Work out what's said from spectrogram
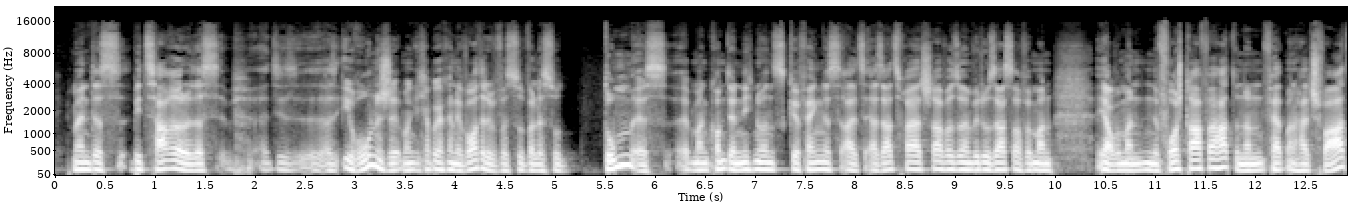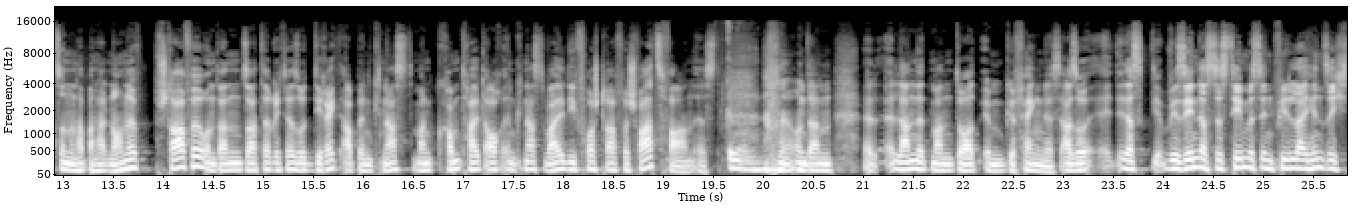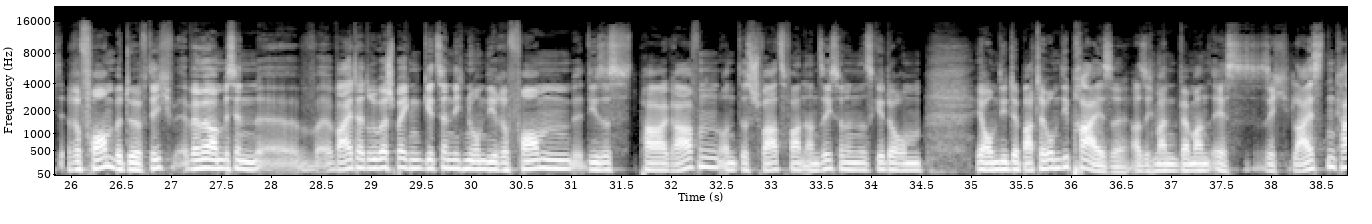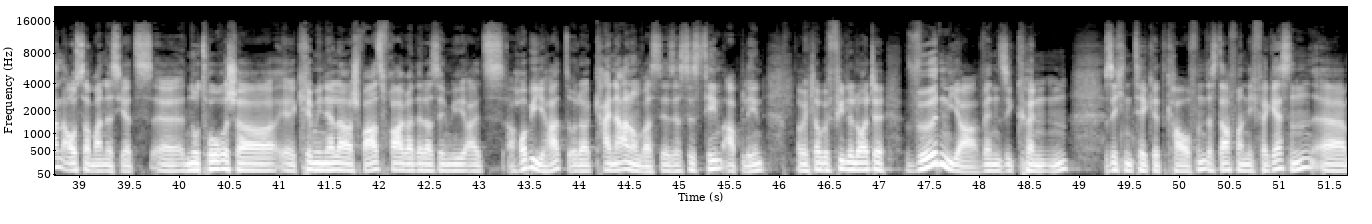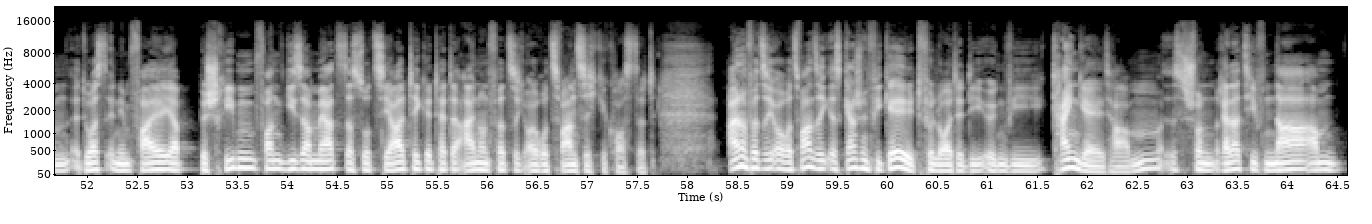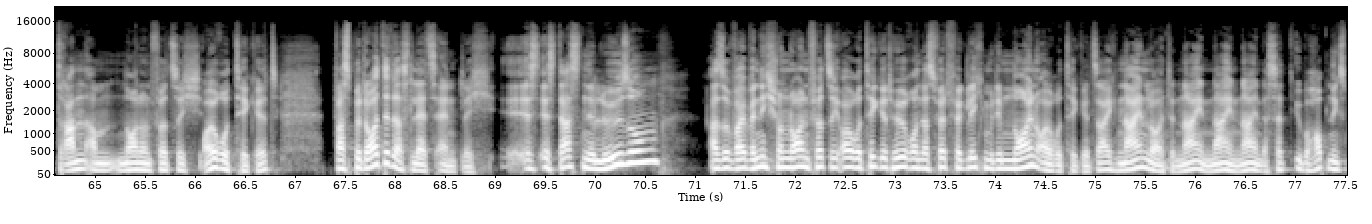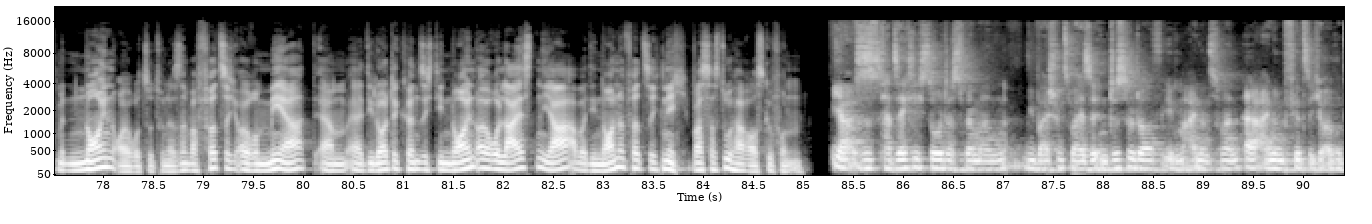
Ich meine, das Bizarre oder das, das also Ironische, ich habe gar keine Worte dafür, weil es so dumm ist. Man kommt ja nicht nur ins Gefängnis als Ersatzfreiheitsstrafe, sondern wie du sagst, auch wenn man, ja, wenn man eine Vorstrafe hat und dann fährt man halt schwarz und dann hat man halt noch eine Strafe und dann sagt der Richter so direkt ab in den Knast. Man kommt halt auch in den Knast, weil die Vorstrafe Schwarzfahren ist. Genau. Und dann äh, landet man dort im Gefängnis. Also äh, das, wir sehen, das System ist in vielerlei Hinsicht reformbedürftig. Wenn wir ein bisschen äh, weiter drüber sprechen, geht es ja nicht nur um die Reform dieses Paragraphen und das Schwarzfahren an sich, sondern es geht darum, ja, um die Debatte um die Preise. Also ich meine, wenn man es sich leisten kann, außer man ist jetzt äh, notorischer äh, krimineller Schwarzfrager, der das irgendwie als Hobby hat oder keine Ahnung was, der das System ablehnt. Aber ich glaube, viele Leute würden ja, wenn sie könnten, sich ein Ticket kaufen. Das darf man nicht vergessen. Ähm, du hast in dem Fall ja beschrieben von Gisa Merz, das Sozialticket hätte 41,20 Euro gekostet. 41,20 Euro ist ganz schön viel Geld für Leute, die irgendwie kein Geld haben. Ist schon relativ nah am, dran am 49-Euro-Ticket. Was bedeutet das letztendlich? Ist, ist das eine Lösung? Also, weil wenn ich schon 49 Euro Ticket höre und das wird verglichen mit dem 9 Euro Ticket, sage ich, nein, Leute, nein, nein, nein, das hat überhaupt nichts mit 9 Euro zu tun. Das sind einfach 40 Euro mehr. Ähm, äh, die Leute können sich die 9 Euro leisten, ja, aber die 49 nicht. Was hast du herausgefunden? Ja, es ist tatsächlich so, dass wenn man, wie beispielsweise in Düsseldorf, eben 21, äh, 41,20 Euro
